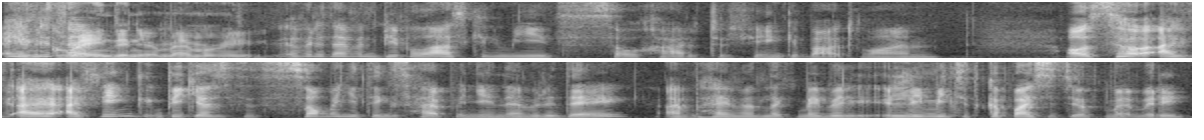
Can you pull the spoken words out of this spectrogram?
Every ingrained time- in your memory. every time when people asking me it's so hard to think about one also I, I i think because so many things happening every day i'm having like maybe limited capacity of memory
